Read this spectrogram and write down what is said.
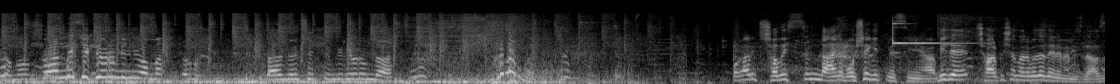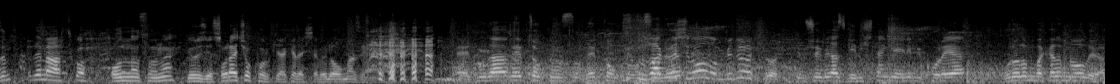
Tamam. Şu an ne çekiyorum bilmiyorum ben. Ben de çektim biliyorum da. Bu kadar mı? Bari çalışsın da hani boşa gitmesin ya. Bir de çarpışan arabada denememiz lazım. Değil mi artık o? Ondan sonra göreceğiz. Koray çok korkuyor arkadaşlar. Böyle olmaz yani. evet bu da web toplumu, web toplumu usulü. Uzaklaşın oğlum bir dur. Dur. Şimdi şöyle biraz genişten gelelim bir Kore'ye vuralım bakalım ne oluyor.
